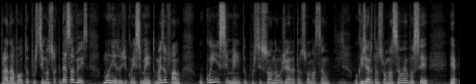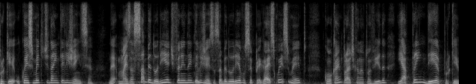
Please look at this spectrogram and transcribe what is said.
para dar a volta por cima, só que dessa vez munido de conhecimento. Mas eu falo, o conhecimento por si só não gera transformação. O que gera transformação é você, é porque o conhecimento te dá inteligência. Né? Mas a sabedoria é diferente da inteligência. A sabedoria é você pegar esse conhecimento, colocar em prática na tua vida e aprender, porque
